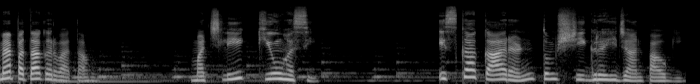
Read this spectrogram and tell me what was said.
मैं पता करवाता हूँ। मछली क्यों हँसी? इसका कारण तुम शीघ्र ही जान पाओगी।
